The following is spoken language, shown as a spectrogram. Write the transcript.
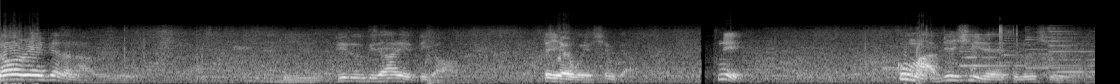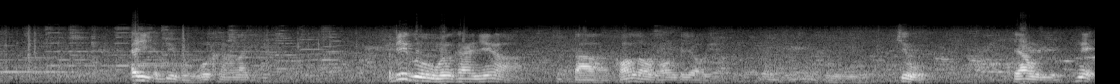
တော်ရင်ပြဿနာကိုဒီ ပြည်သူပြည်သားတွေသိအောင်တရားဝင်ရှင်းပြနှစ်ကို့မှာအပြစ်ရှိတယ်ဆိုလို့ရှိရင်အဲ့ဒီအပြစ်ကိုဝန်ခံလိုက်အပြစ်ကိုဝန်ခံခြင်းဟာဒါခေါင်းဆောင်ကောင်းတစ်ယောက်ရဲ့ဟိုကျင့်ဝတ်တရားဝင်နှစ်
